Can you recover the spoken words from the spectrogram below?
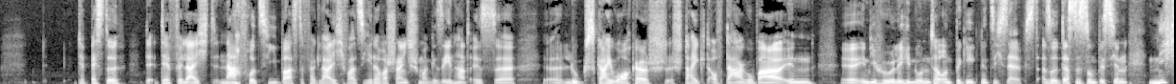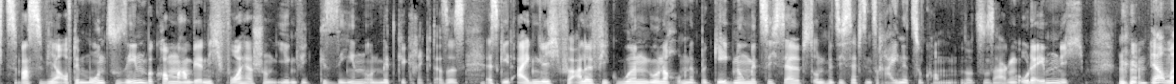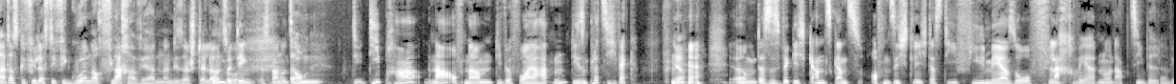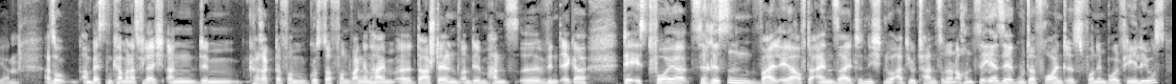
der beste, der, der vielleicht nachvollziehbarste Vergleich, weil es jeder wahrscheinlich schon mal gesehen hat, ist äh, äh, Luke Skywalker steigt auf Dagobah in, äh, in die Höhle hinunter und begegnet sich selbst. Also das ist so ein bisschen nichts, was wir auf dem Mond zu sehen bekommen, haben wir nicht vorher schon irgendwie gesehen und mitgekriegt. Also es, es geht eigentlich für alle Figuren nur noch um eine Begegnung mit sich selbst und mit sich selbst ins Reine zu kommen, sozusagen, oder eben nicht. Ja, und man hat das Gefühl, dass die Figuren auch flacher werden an dieser Stelle. Unbedingt. es waren uns auch ähm, die, die paar Nahaufnahmen, die wir vorher hatten, die sind plötzlich weg. Ja. ähm, das ist wirklich ganz, ganz offensichtlich, dass die viel mehr so flach werden und Abziehbilder werden. Also am besten kann man das vielleicht an dem Charakter von Gustav von Wangenheim äh, darstellen, an dem Hans äh, Windegger. Der ist vorher zerrissen, weil er auf der einen Seite nicht nur Adjutant, sondern auch ein sehr, sehr guter Freund ist von dem Wolf Helios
